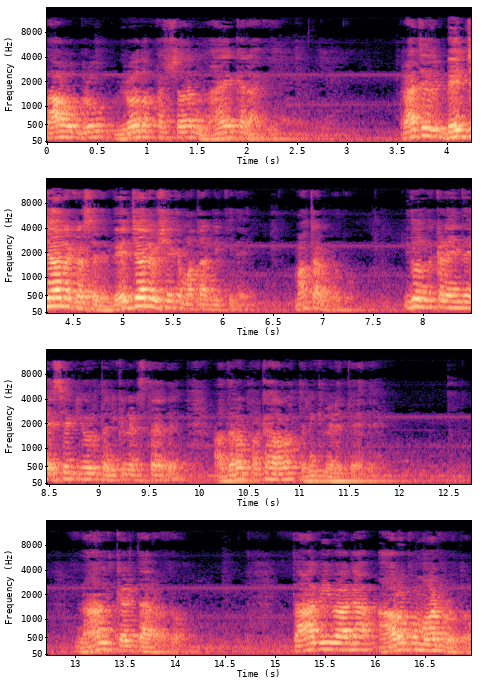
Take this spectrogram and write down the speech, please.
ತಾವೊಬ್ಬರು ವಿರೋಧ ಪಕ್ಷದ ನಾಯಕರಾಗಿ ರಾಜ್ಯದಲ್ಲಿ ಬೇಜಾರ ಕಳಿಸಿದೆ ಬೇಜಾರ ವಿಷಯಕ್ಕೆ ಮಾತಾಡಲಿಕ್ಕಿದೆ. ಮಾತಾಡ್ಬೋದು. ಇದೊಂದು ಕಡೆಯಿಂದ ಎಸ್ ಐ ಟಿ ಅವರು ತನಿಖೆ ನಡೆಸ್ತಾ ಇದೆ. ಅದರ ಪ್ರಕಾರವಾಗಿ ತನಿಖೆ ನಡೀತಾ ಇದೆ. ನಾನು ಕೇಳ್ತಾ ಇರೋದು, ತಾವಿವಾಗ ಆರೋಪ ಮಾಡಿರೋದು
